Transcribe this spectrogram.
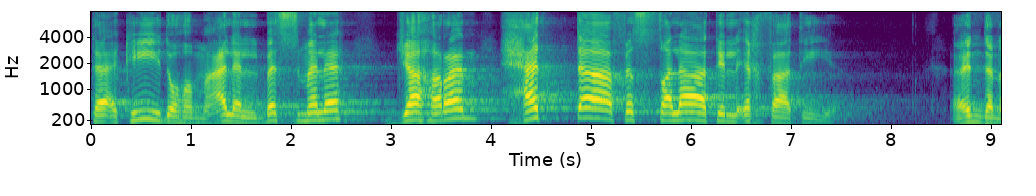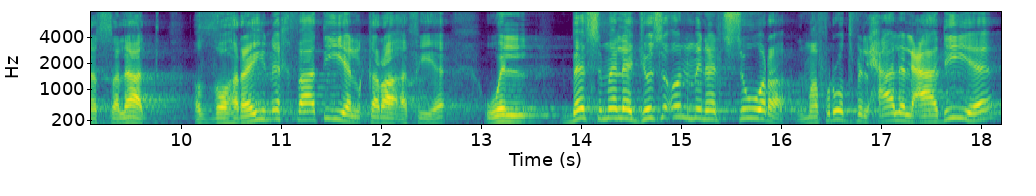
تأكيدهم على البسملة جهرا حتى في الصلاة الإخفاتية. عندنا الصلاة الظهرين إخفاتية القراءة فيها والبسملة جزء من السورة المفروض في الحالة العادية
